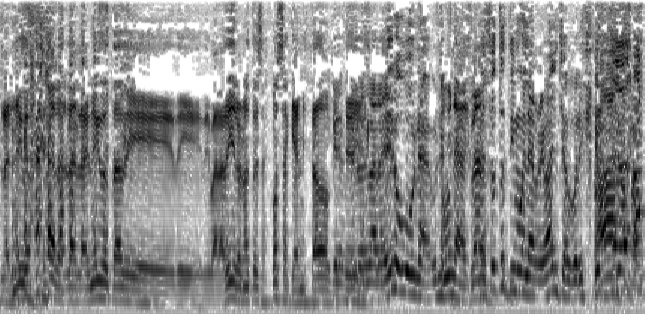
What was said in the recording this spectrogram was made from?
la anécdota, la, anécdota de, de, de, Varadero, ¿no? Todas esas cosas que han estado. Que pero, Varadero hubo una. una, Nosotros tuvimos la revancha, por ejemplo. Ah,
